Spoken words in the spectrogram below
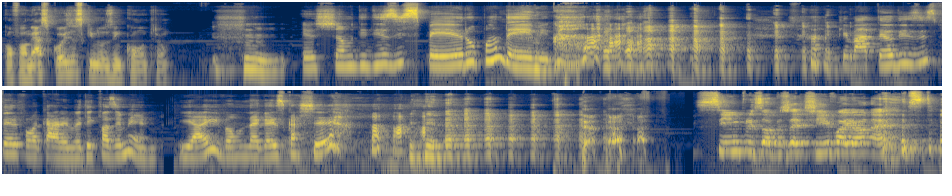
conforme as coisas que nos encontram. Eu chamo de desespero pandêmico. que bateu o desespero. Falou, cara, ele vai ter que fazer mesmo. E aí, vamos negar esse cachê? Simples, objetivo e honesto.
